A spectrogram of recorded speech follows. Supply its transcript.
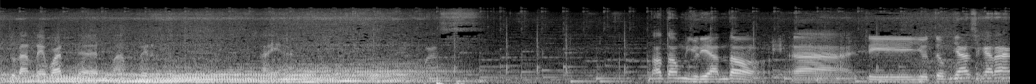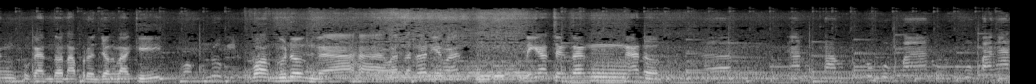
kebetulan lewat dan mampir saya Toto Yulianto. Nah, di YouTube-nya sekarang bukan Tona Bronjong lagi. Wong Gunung iki. Wong Gunung. Nah, nuwun ya, Mas. Nika jeng teng anu, lumbung pangan, lumbung pangan.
